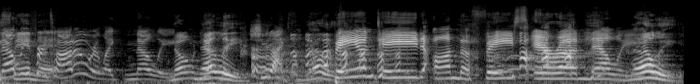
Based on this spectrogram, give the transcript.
Nelly. Nelly. Furtado or like Nelly? No, Nelly. She likes Nelly. Band Aid on the face era Nelly. Nelly.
